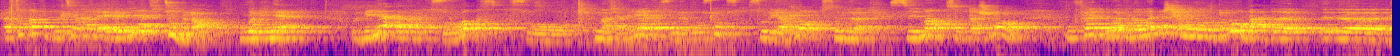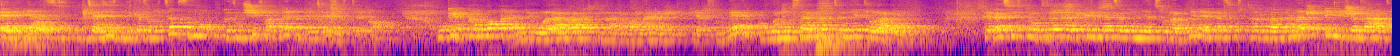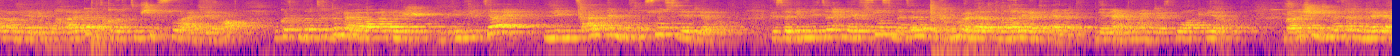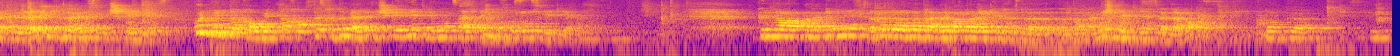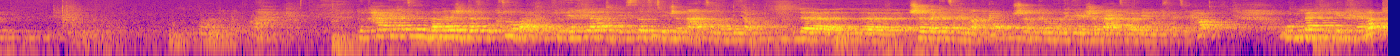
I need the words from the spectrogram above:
في الثقة في الأدبيات تبنى هو بناء. والبناء خصو الوقت خصو ال matériel خصو خصو الياجور خصو السيما خصو التاشمون وفي هذا البرنامج حاولنا نوضعوا بعض الآليات للتعزيز اللي كترتسم وكتمشي في طريق ديال تعزيز الثقه وكيبقى الواقع اللي هو لا في هذا البرنامج اللي كيرسم هو المساهمة التنمية الترابية. كنأسيستو بزاف على كلمه تنميه ترابيه لأن في وسط هذا البرنامج أي جماعة ترابية اللي منخرطة تقدر تمشي بالسرعة ديالها وكتقدر تخدم على برامج الانفتاح اللي متعلقين بالخصوصية ديالها. كسبيل المثال حنايا في سوس مثلا كيخدموا على مغاربة العالم لأن عندهم واحد الدياسبورا كبيرة. ما غاديش نجي مثلا هنايا عند العلاج ونخدم على نفس الإشكاليات. كل منطقه ومنطقه كتخدم على الإشكاليات اللي متعلقين بالخصوصيه ديالها كنا أنا عجبني غير نهضر على البرمجه ديال هذا البرنامج اللي بدينا حتى دابا donc donc حقيقه البرنامج بدا في أكتوبر في الانخراط ديال 66 جماعة ترابيه لشبكه REMACTO الشبكه المغربيه للجماعات الترابيه المنفتحه ومن بعد الانخراط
